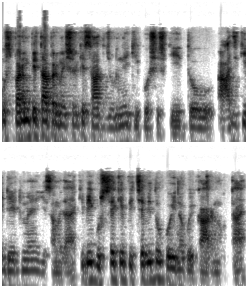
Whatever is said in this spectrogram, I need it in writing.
उस परम पिता परमेश्वर के साथ जुड़ने की कोशिश की तो आज की डेट में ये समझ आया कि भी गुस्से के पीछे भी तो कोई ना कोई कारण होता है।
